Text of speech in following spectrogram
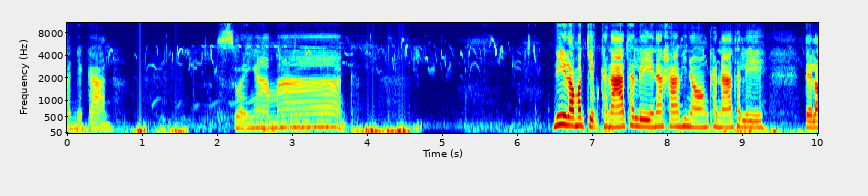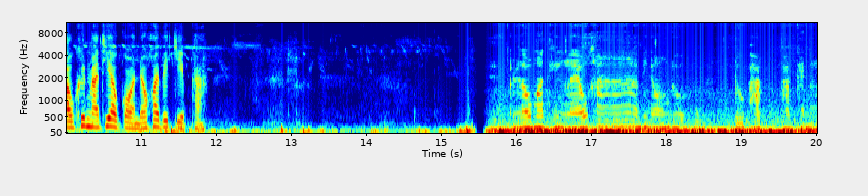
บรรยากาศ สวยงามมาก นี่เรามาเก็บคณะทะเลนะคะ พี่น้องคณะทะเล แต่เราขึ้นมาเที่ยวก่อนเดี๋ยวค่อยไปเก็บค่ะ เรามาถึงแล้วค่ะ พี่น้องดูดูผักผักคณะ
